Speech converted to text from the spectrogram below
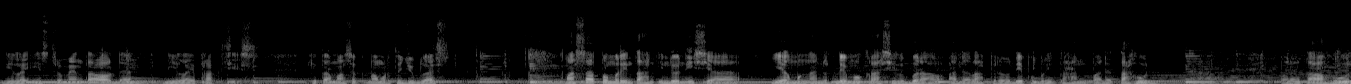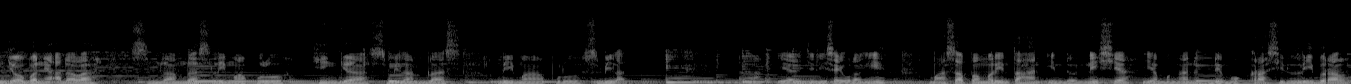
nilai instrumental dan nilai praksis. Kita masuk nomor 17. Masa pemerintahan Indonesia yang menganut demokrasi liberal adalah periode pemerintahan pada tahun. Nah, pada tahun jawabannya adalah 1950 hingga 1959. Nah, ya jadi saya ulangi, masa pemerintahan Indonesia yang menganut demokrasi liberal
